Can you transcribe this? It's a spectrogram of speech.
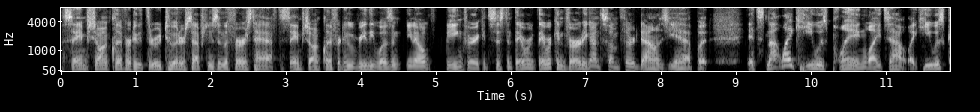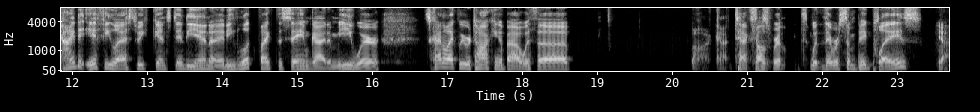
The same Sean Clifford who threw two interceptions in the first half. The same Sean Clifford who really wasn't, you know, being very consistent. They were they were converting on some third downs, yeah, but it's not like he was playing lights out. Like he was kind of iffy last week against Indiana, and he looked like the same guy to me. Where it's kind of like we were talking about with uh, oh god, Texas, where, where there were some big plays, Yeah.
